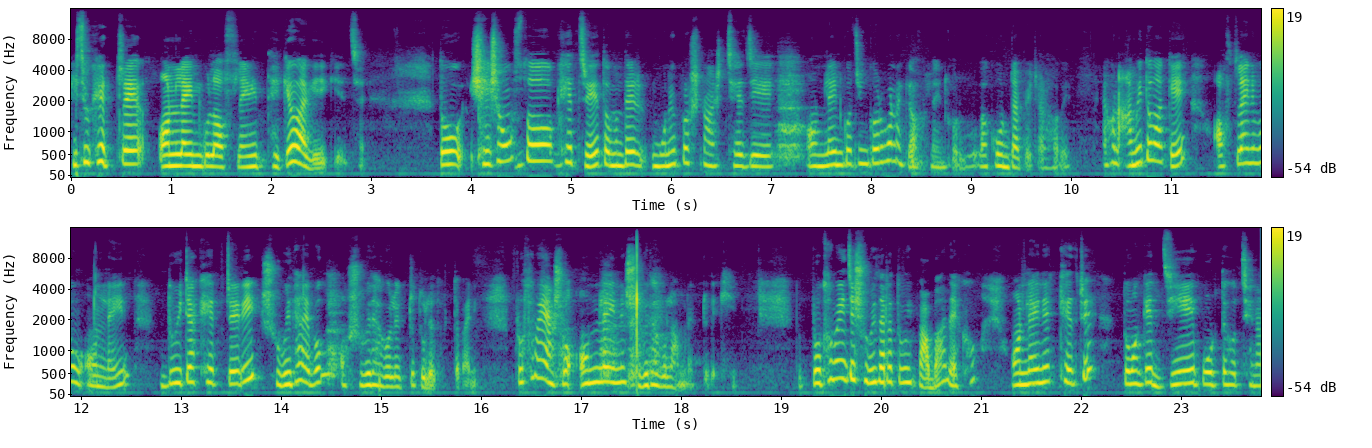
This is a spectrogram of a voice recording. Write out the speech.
কিছু ক্ষেত্রে অনলাইনগুলো অফলাইনের থেকেও আগে গিয়েছে তো সে সমস্ত ক্ষেত্রে তোমাদের মনে প্রশ্ন আসছে যে অনলাইন কোচিং করব নাকি অফলাইন করব? বা কোনটা বেটার হবে? এখন আমি তোমাকে অফলাইন এবং অনলাইন দুইটা ক্ষেত্রেরই সুবিধা এবং অসুবিধাগুলো একটু তুলে ধরতে পারি। প্রথমে আসো অনলাইনের সুবিধাগুলো আমরা একটু দেখি। তো প্রথমেই যে সুবিধাটা তুমি পাবা, দেখো অনলাইনের ক্ষেত্রে তোমাকে যে পড়তে হচ্ছে না,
